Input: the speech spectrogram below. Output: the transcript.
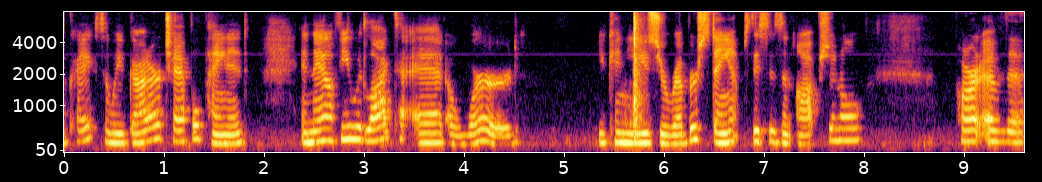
Okay, so we've got our chapel painted. And now if you would like to add a word, you can use your rubber stamps. This is an optional part of the,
